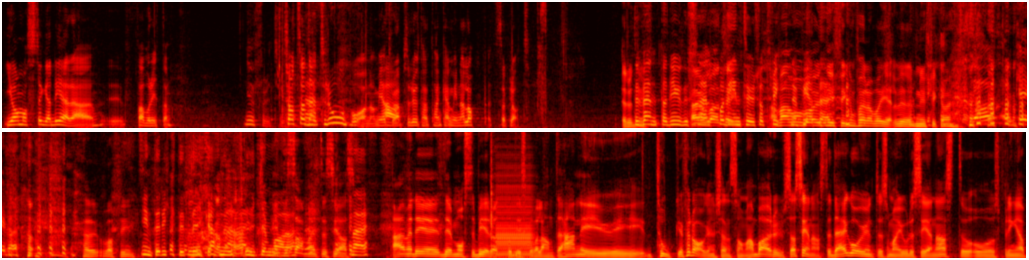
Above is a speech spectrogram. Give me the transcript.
jag måste gardera eh, favoriten. Trots att jag tror på honom. Jag tror absolut att han kan vinna loppet såklart. Du, du väntade ju snällt på din tur, så tryck ja, nu Peter. Var nyfiken på att höra vad nyfiken Ja, okej då. Vad fint. Inte riktigt lika nyfiken bara. Inte samma entusiasm. Nej. Nej, men det, det måste bli rött på Disco Valante. Han är ju i, tokig för dagen känns som. Han bara rusar senast. Det där går ju inte som han gjorde senast och springa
